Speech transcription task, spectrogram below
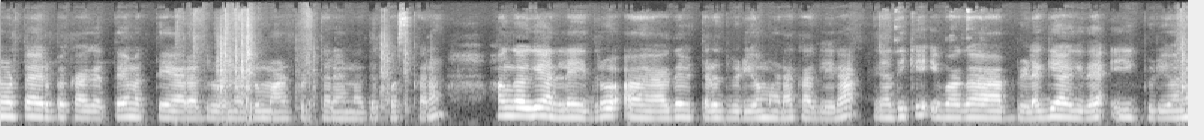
ನೋಡ್ತಾ ಇರಬೇಕಾಗತ್ತೆ, ಮತ್ತು ಯಾರಾದರೂ ಏನಾದರೂ ಮಾಡಿಬಿಡ್ತಾರೆ ಅನ್ನೋದಕ್ಕೋಸ್ಕರ. ಹಾಗಾಗಿ ಅಲ್ಲೇ ಇದ್ದರು ಯಾವುದೇ ಥರದ ವಿಡಿಯೋ ಮಾಡೋಕ್ಕಾಗಲಿಲ್ಲ. ಅದಕ್ಕೆ ಇವಾಗ ಬೆಳಗ್ಗೆ ಆಗಿದೆ, ಈಗ ವಿಡಿಯೋನ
